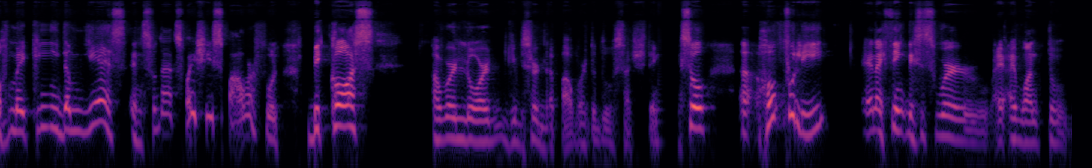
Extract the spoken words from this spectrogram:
of my kingdom? Yes. And so that's why she's powerful because our Lord gives her the power to do such things. So uh, hopefully, and I think this is where I, I want to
